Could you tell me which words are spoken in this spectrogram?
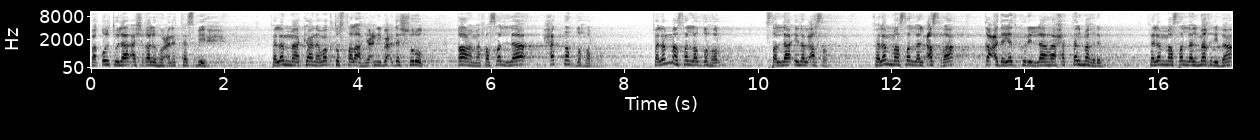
فقلت لا أشغله عن التسبيح. فلما كان وقت الصلاة يعني بعد الشروق قام فصلى حتى الظهر. فلما صلى الظهر صلى إلى العصر. فلما صلى العصر قعد يذكر الله حتى المغرب. فلما صلى المغرب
